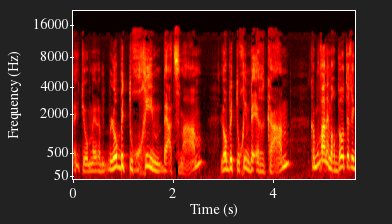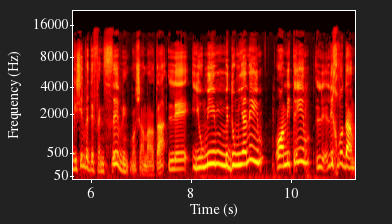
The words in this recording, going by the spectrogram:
הייתי אומר, לא בטוחים בעצמם, לא בטוחים בערכם, כמובן הם הרבה יותר רגישים ודפנסיביים, כמו שאמרת, לאיומים מדומיינים או אמיתיים לכבודם.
